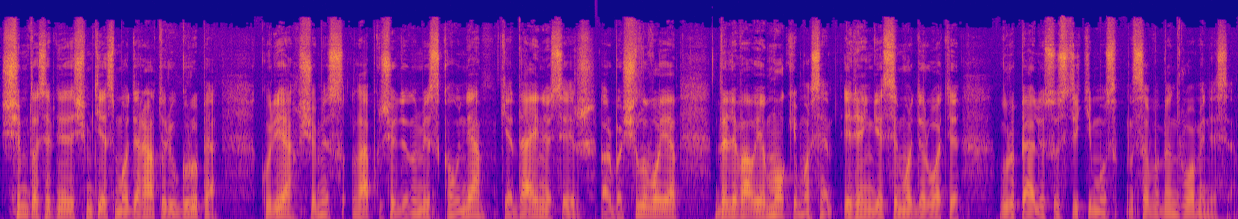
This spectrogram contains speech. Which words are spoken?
170 moderatorių grupę, kurie šiomis lapkričio dienomis Kaune, Kėdainiuose ir arba Šiluvoje dalyvauja mokymuose ir rengėsi moderuoti grupelių susitikimus savo bendruomenėse.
